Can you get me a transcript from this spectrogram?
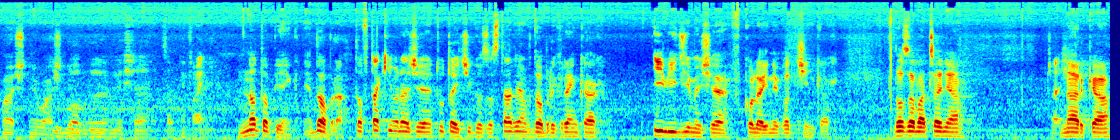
właśnie, i właśnie. byłoby, myślę, całkiem fajnie. No to pięknie, dobra. To w takim razie tutaj Ci go zostawiam w dobrych rękach i widzimy się w kolejnych odcinkach. Do zobaczenia. Cześć. Narka.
